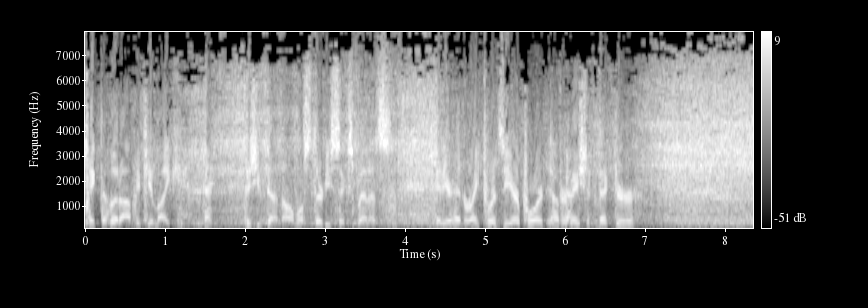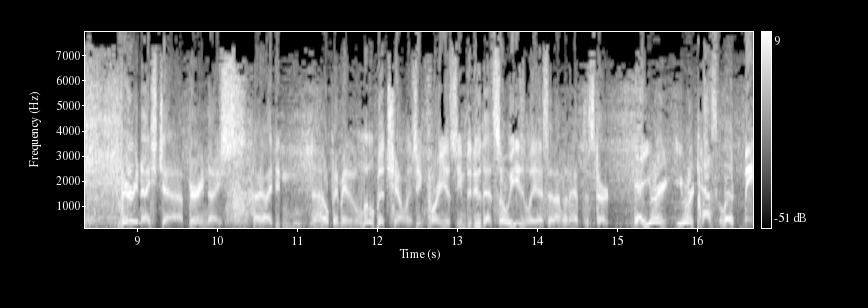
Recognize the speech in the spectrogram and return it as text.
take the hood off if you like, because you've done almost 36 minutes, and you're heading right towards the airport. Information, Victor. Very nice job. Very nice. I, I didn't. I hope I made it a little bit challenging for you. You seem to do that so easily. I said I'm going to have to start. Yeah, you were you were task loading me.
